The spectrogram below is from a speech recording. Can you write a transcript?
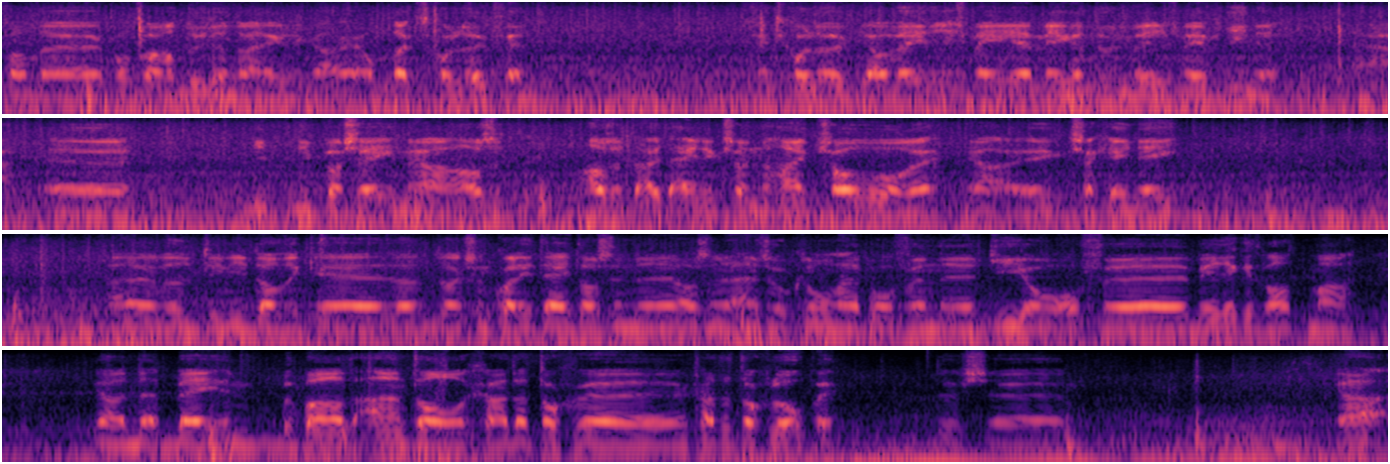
van, uh, waarom doe je dat nou eigenlijk? Ja, omdat ik het gewoon leuk vind. Ik vind het gewoon leuk. Ja, wil je er iets mee, uh, mee gaan doen? Wil je er iets mee verdienen? Ja, niet, niet per se, maar als, het, als het uiteindelijk zo'n hype zou worden, ja, ik zeg geen nee. Dat wil natuurlijk niet dat ik, dat, dat ik zo'n kwaliteit als een, als een Enzo Knol heb of een Gio of weet ik het wat, maar ja, bij een bepaald aantal gaat dat toch, gaat het toch lopen. Dus ja,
